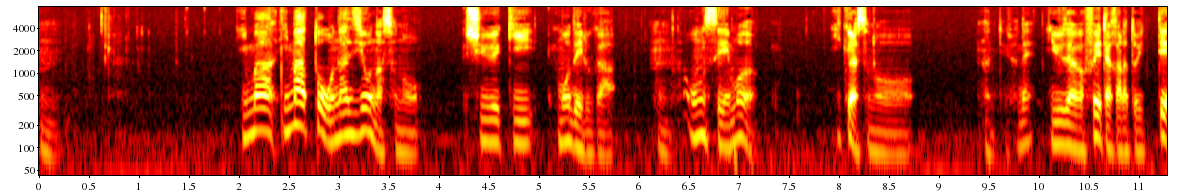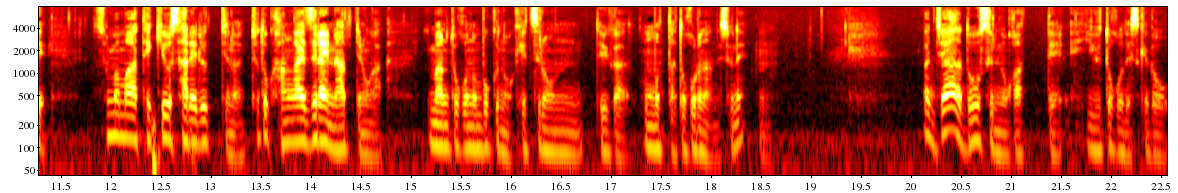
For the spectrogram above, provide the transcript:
うん、今今と同じようなその収益モデルが、うん、音声もいくらその何て言うんでしょうねユーザーが増えたからといってそのまま適用されるっていうのはちょっと考えづらいなっていうのが今のところの僕の結論というか思ったところなんですよね。うんまあ、じゃあどうするのかっていうとこですけど、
